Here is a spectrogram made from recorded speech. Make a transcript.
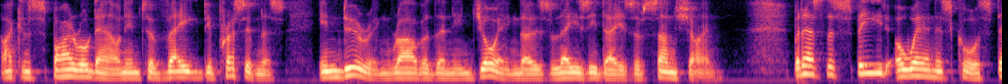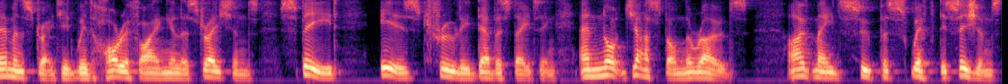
I can spiral down into vague depressiveness, enduring rather than enjoying those lazy days of sunshine. But as the speed awareness course demonstrated with horrifying illustrations, speed is truly devastating, and not just on the roads. I've made super swift decisions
